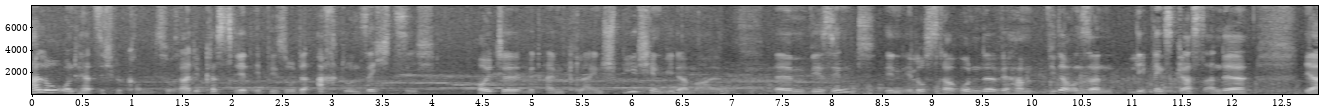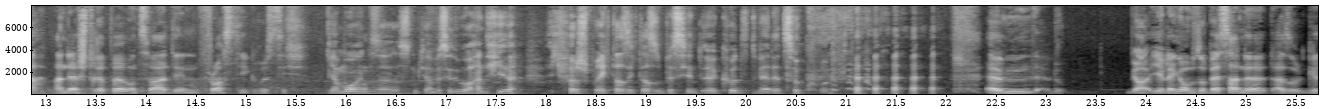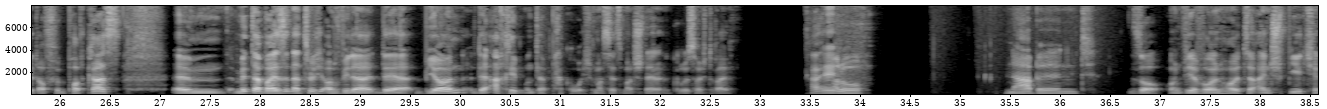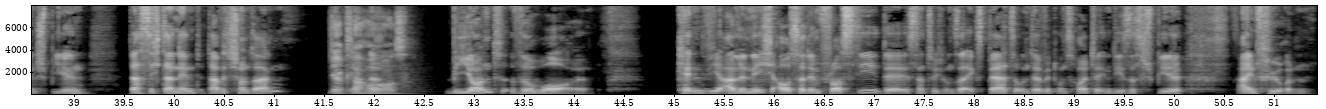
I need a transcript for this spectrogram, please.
Hallo und herzlich willkommen zu Radio Kastriert Episode 68. Heute mit einem kleinen Spielchen wieder mal. Ähm, wir sind in Illustra Runde. Wir haben wieder unseren Lieblingsgast an der, ja, an der Strippe und zwar den Frosty. Grüß dich. Ja, moin. Das nimmt ja ein bisschen Überhand hier. Ich verspreche, dass ich das ein bisschen äh, kürzen werde in Zukunft. ähm, ja, je länger, umso besser, ne? Also gilt auch für den Podcast. Ähm, mit dabei sind natürlich auch wieder der Björn, der Achim und der Paco. Ich mach's jetzt mal schnell. Grüß euch drei. Hi. Hallo. Nabend. So, und wir wollen heute ein Spielchen spielen, das sich da nennt, darf ich schon sagen? Ja, klar, ja, ne? hau raus. Beyond the Wall. Kennen wir alle nicht, außer dem Frosty, der ist natürlich unser Experte und der wird uns heute in dieses Spiel einführen.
